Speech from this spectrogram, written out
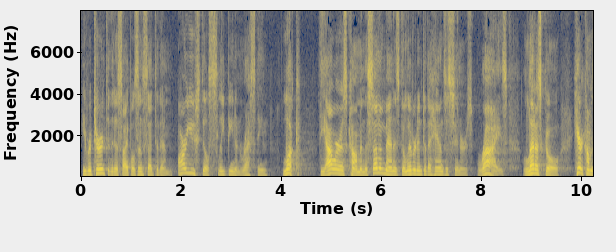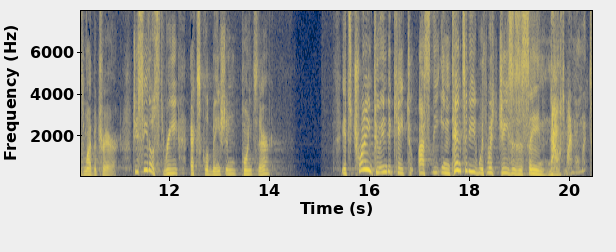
he returned to the disciples and said to them, Are you still sleeping and resting? Look, the hour has come, and the Son of Man is delivered into the hands of sinners. Rise, let us go. Here comes my betrayer. Do you see those three exclamation points there? It's trying to indicate to us the intensity with which Jesus is saying, Now's my moment.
